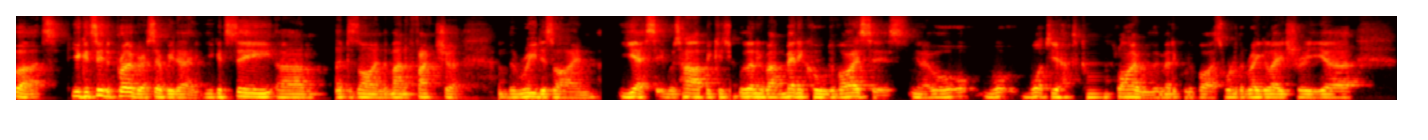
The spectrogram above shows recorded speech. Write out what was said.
But you could see the progress every day. You could see um, the design, the manufacture, the redesign, yes, it was hard because you're learning about medical devices. You know, or, what what do you have to comply with a medical device? What are the regulatory uh,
